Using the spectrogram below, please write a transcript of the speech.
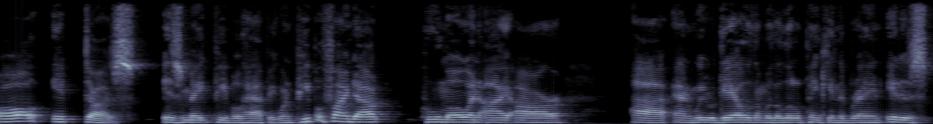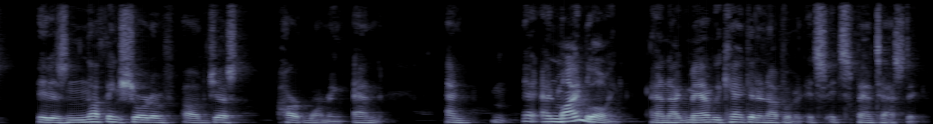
all it does is make people happy. When people find out who Mo and I are, uh, and we regale them with a little pinky in the brain, it is it is nothing short of of just heartwarming and and and mind blowing. And I, man, we can't get enough of it. It's it's fantastic.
